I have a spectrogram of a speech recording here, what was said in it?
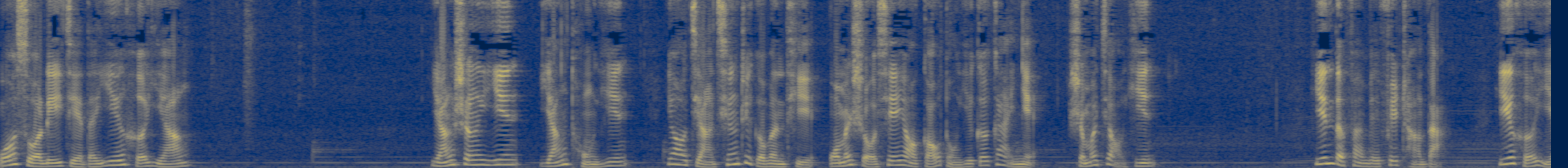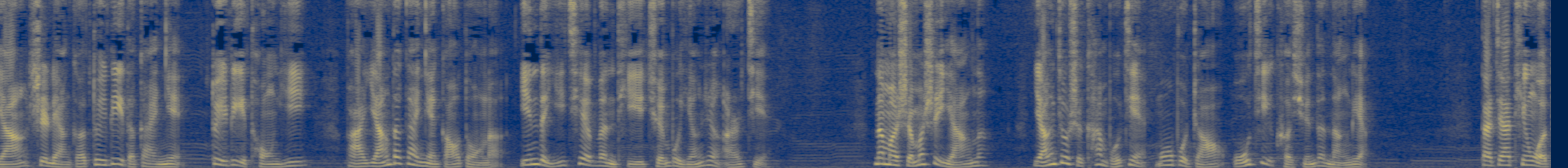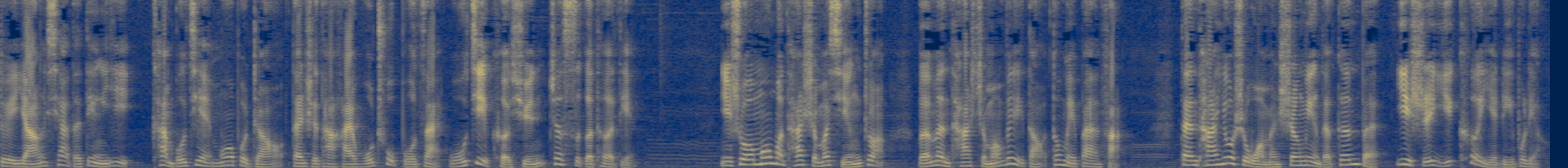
我所理解的阴和阳，阳生阴，阳统阴。要讲清这个问题，我们首先要搞懂一个概念：什么叫阴？阴的范围非常大，阴和阳是两个对立的概念，对立统一。把阳的概念搞懂了，阴的一切问题全部迎刃而解。那么什么是阳呢？阳就是看不见、摸不着、无迹可寻的能量。大家听我对阳下的定义：看不见、摸不着，但是它还无处不在、无迹可寻。这四个特点，你说摸摸它什么形状，闻闻它什么味道都没办法，但它又是我们生命的根本，一时一刻也离不了。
